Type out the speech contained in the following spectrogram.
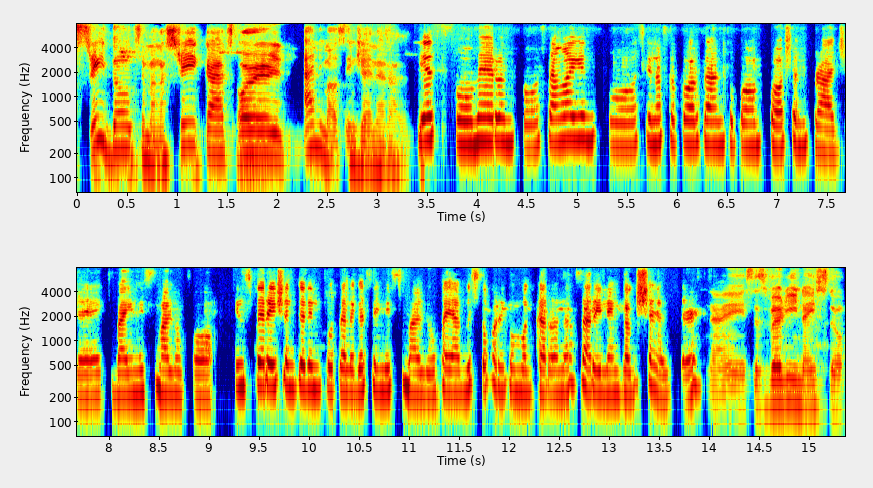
stray dogs, sa mga stray cats, or animals in general? Yes po, meron po. Sa ngayon po, sinusuportahan ko po ang Potion Project by Miss Malu po. Inspiration ko din po talaga si Miss Malu. Kaya gusto ko rin kung magkaroon ng sariling dog shelter. Nice. That's very nice, no?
